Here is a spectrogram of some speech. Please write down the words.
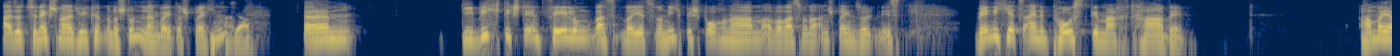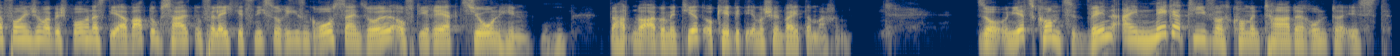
also zunächst mal natürlich könnte man noch stundenlang weitersprechen. Ja. Ähm, die wichtigste Empfehlung, was wir jetzt noch nicht besprochen haben, aber was wir noch ansprechen sollten, ist, wenn ich jetzt einen Post gemacht habe, haben wir ja vorhin schon mal besprochen, dass die Erwartungshaltung vielleicht jetzt nicht so riesengroß sein soll auf die Reaktion hin. Mhm. Da hatten wir argumentiert, okay, bitte immer schön weitermachen. So, und jetzt kommt's. Wenn ein negativer Kommentar darunter ist,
